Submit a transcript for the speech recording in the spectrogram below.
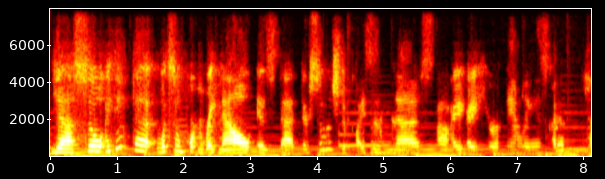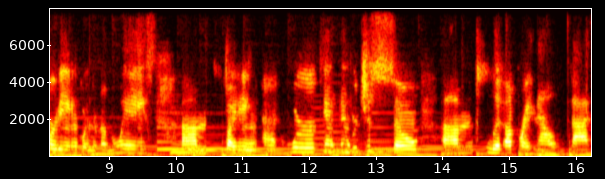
Yeah, so I think that what's so important right now is that there's so much divisiveness. Uh, I, I, hear of families kind of partying, going their own ways, um, fighting at work, and, and we're just so um, lit up right now that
